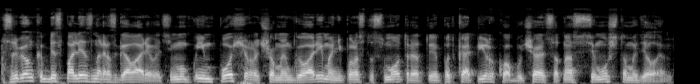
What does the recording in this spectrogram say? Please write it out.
С ребенком бесполезно разговаривать. Ему, им похер, о чем мы им говорим, они просто смотрят и под копирку обучаются от нас всему, что мы делаем.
